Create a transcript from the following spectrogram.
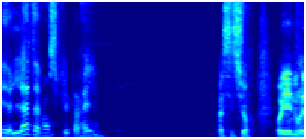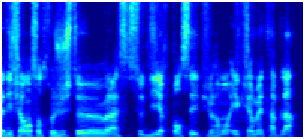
Et là, tu n'avances plus pareil. c'est sûr. Il y a une vraie différence entre juste voilà, se dire, penser, et puis vraiment écrire, mettre à plat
